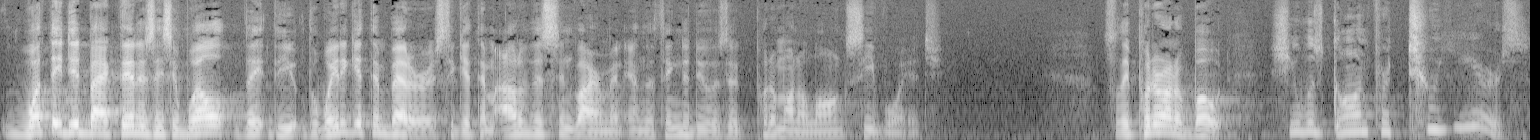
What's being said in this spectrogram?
what they did back then is they said, well, they, the, the way to get them better is to get them out of this environment, and the thing to do is to put them on a long sea voyage. So they put her on a boat. She was gone for two years.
